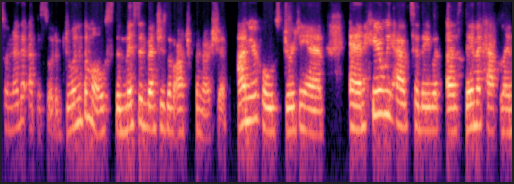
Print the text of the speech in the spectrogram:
To another episode of Doing the Most, the Misadventures of Entrepreneurship. I'm your host, Georgianne, and here we have today with us Dana Kaplan,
